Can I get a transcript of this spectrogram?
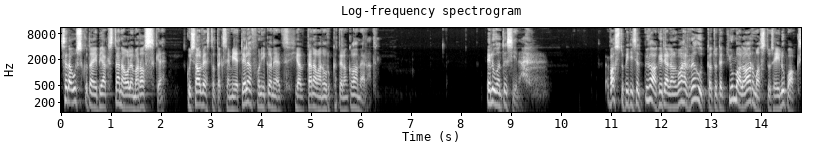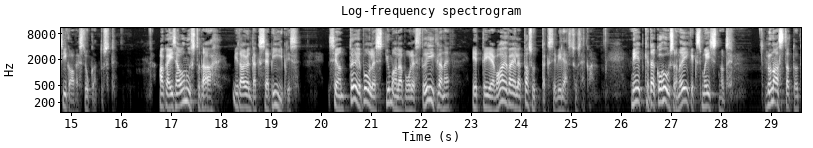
seda uskuda ei peaks täna olema raske, kui salvestatakse meie telefonikõned ja tänavanurkadel on kaamerad. Elu on tõsine vastupidiselt pühakirjale on vahel rõhutatud, et Jumala armastus ei lubaks igavest hukatust. aga ei saa unustada, mida öeldakse piiblis. see on tõepoolest Jumala poolest õiglane et teie vaevaile tasutakse viletsusega. Need, keda kohus on õigeks mõistnud, lunastatud,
